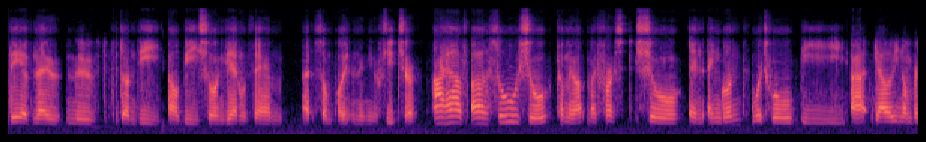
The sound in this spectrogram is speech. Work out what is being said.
They have now I'll be showing again with them at some point in the near future. I have a solo show coming up, my first show in England, which will be at Gallery Number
